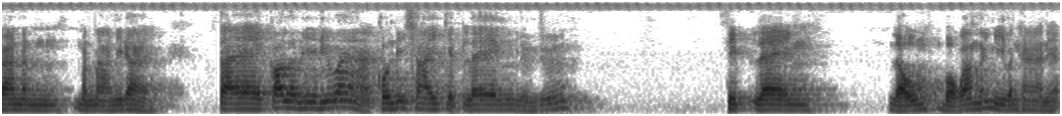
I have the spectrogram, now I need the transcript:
บ้านมันมันมาไม่ได้ แต่กรณีที่ว่าคนที่ใช้เจ็ดแรงหรือสิบแรง เราบอกว่าไม่มีปัญหาเนี่ย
